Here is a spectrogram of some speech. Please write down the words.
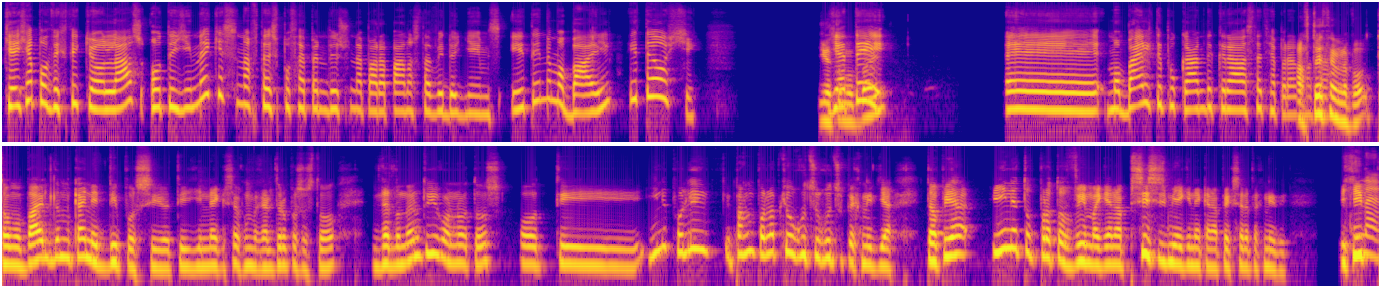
Και έχει αποδειχθεί κιόλας ότι οι γυναίκες είναι αυτές που θα επενδύσουν παραπάνω στα video games, είτε είναι mobile είτε όχι. Για το Γιατί mobile, ε, mobile τύπου Candy Crush, τέτοια πράγματα. αυτό ήθελα να πω. Το mobile δεν μου κάνει εντύπωση ότι οι γυναίκες έχουν μεγαλύτερο ποσοστό, δεδομένου του γεγονότος ότι είναι πολύ, υπάρχουν πολλά πιο γούτσου γούτσου παιχνίδια, τα οποία είναι το πρώτο βήμα για να ψήσεις μια γυναίκα να παίξει ένα παιχνίδι. Π.χ. Ναι.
